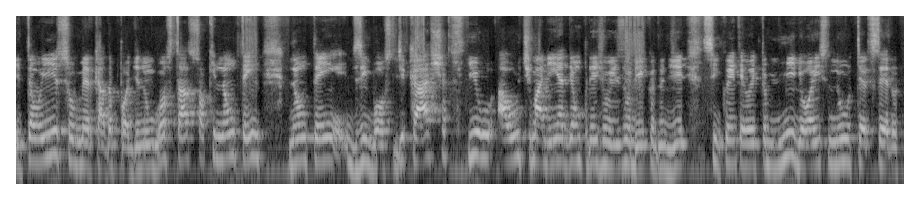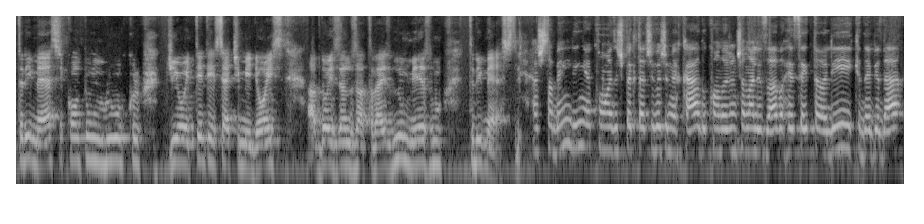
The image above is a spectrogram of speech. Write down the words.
Então isso o mercado pode não gostar, só que não tem não tem desembolso de caixa e o, a última linha deu um prejuízo líquido de 58 milhões no terceiro trimestre contra um lucro de 87 milhões há dois anos atrás, no mesmo trimestre. Acho que está bem em linha com as expectativas de mercado, quando a gente analisava a receita líquida, EBITDA,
